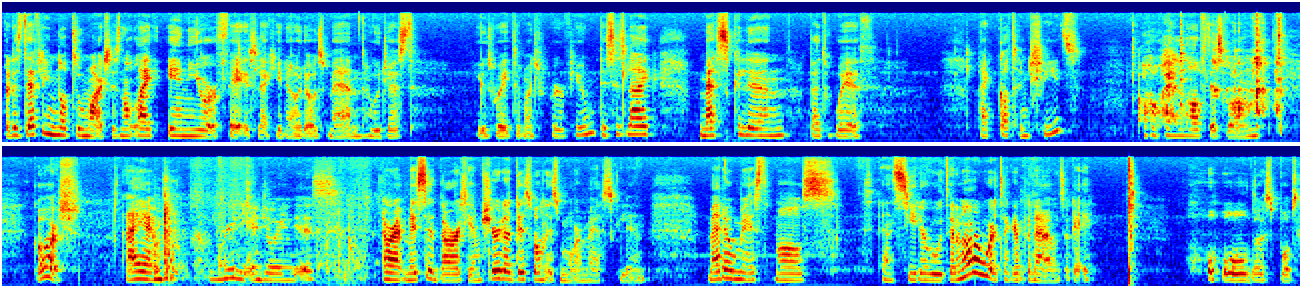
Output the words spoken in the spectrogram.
But it's definitely not too much. It's not like in your face. Like, you know, those men who just use way too much perfume. This is like masculine, but with like cotton sheets. Oh, I love this one. Gosh, I am really enjoying this. Alright, Mr. Darcy. I'm sure that this one is more masculine. Meadow Mist, Moss, and cedar Cedarwood. And another word I can pronounce. Okay. Oh, those pops.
